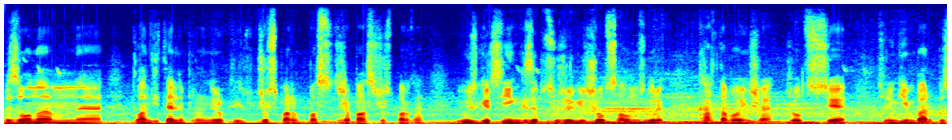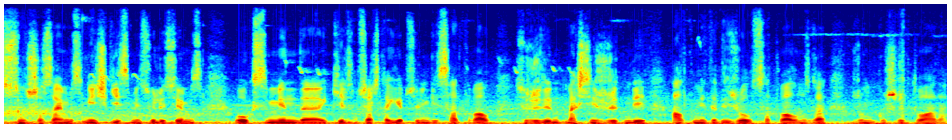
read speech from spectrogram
біз оны ә, план детальный планировка жоспар бас, жоспарға өзгеріс енгізіп сол жерге жол салуымыз керек. Карта бойынша жол түссе содан кейін барып біз ұсыныс жасаймыз. Меншік иесімен сөйлесеміз. Ол кісімен келісімшартқа келіп содан кейін сатып алып сол жерден машина жүретіндей алты метрдей жол сатып алуымызға мүмкіншілік туады.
